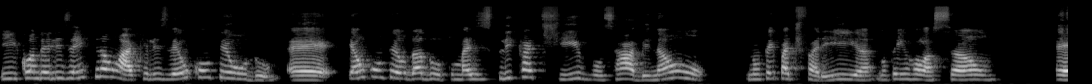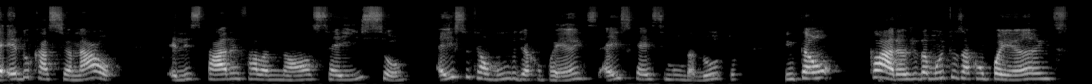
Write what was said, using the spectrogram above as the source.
E quando eles entram lá, que eles veem o conteúdo, é, que é um conteúdo adulto, mas explicativo, sabe? Não, não tem patifaria, não tem enrolação, é educacional, eles param e falam: nossa, é isso? É isso que é o mundo de acompanhantes? É isso que é esse mundo adulto? Então, claro, ajuda muito os acompanhantes,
